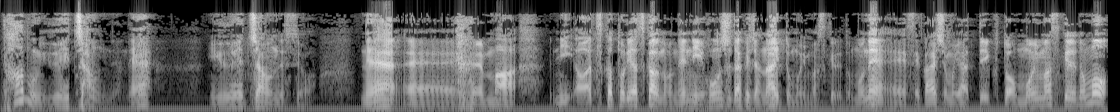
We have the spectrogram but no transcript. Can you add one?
多分言えちゃうんだよね。言えちゃうんですよ。ね、えー、まあ、に、扱、取り扱うのはね、日本酒だけじゃないと思いますけれどもね、えー、世界史もやっていくとは思いますけれども、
